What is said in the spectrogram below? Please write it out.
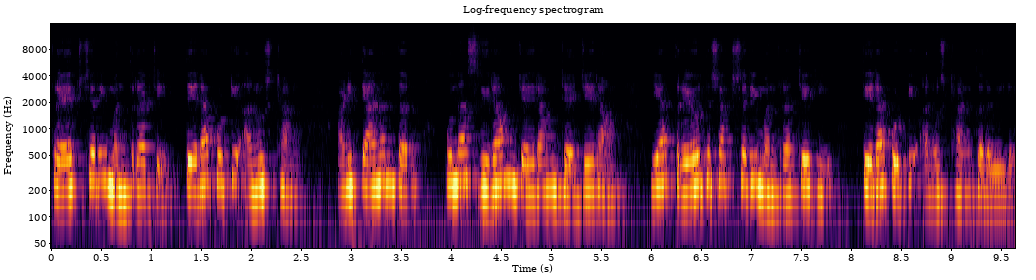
त्रयक्षरी मंत्राचे तेरा कोटी अनुष्ठान आणि त्यानंतर पुन्हा श्रीराम जयराम जय जयराम या त्रयोदशाक्षरी मंत्राचेही तेरा कोटी अनुष्ठान करविले.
